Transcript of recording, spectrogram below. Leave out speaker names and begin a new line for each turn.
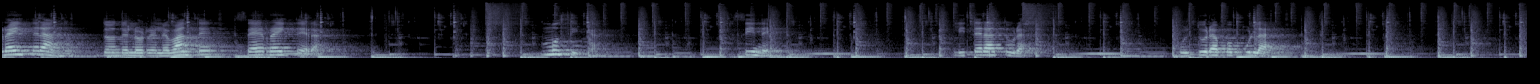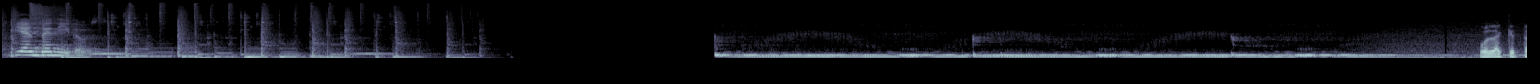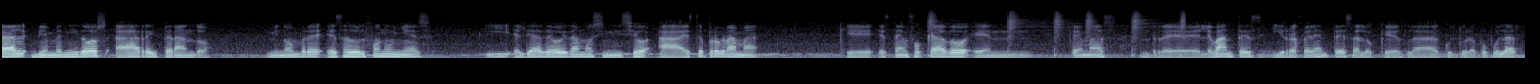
Reiterando, donde lo relevante se reitera. Música. Cine. Literatura. Cultura popular. Bienvenidos.
Hola, ¿qué tal? Bienvenidos a Reiterando. Mi nombre es Adolfo Núñez y el día de hoy damos inicio a este programa que está enfocado en temas relevantes y referentes a lo que es la cultura popular.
